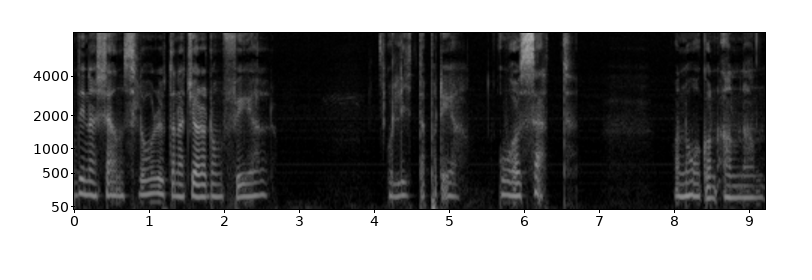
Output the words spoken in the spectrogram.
dina känslor utan att göra dem fel. Och lita på det oavsett vad någon annan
